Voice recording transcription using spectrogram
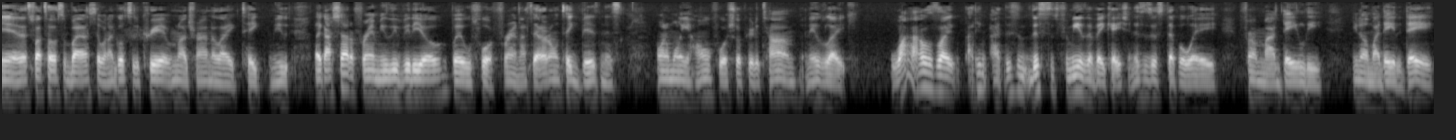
Yeah, that's what I told somebody. I said when I go to the crib, I'm not trying to like take music. Like I shot a friend music video, but it was for a friend. I said I don't take business when I'm only home for a short period of time. And it was like, why? I was like, I didn't. I, this is this is for me is a vacation. This is a step away from my daily, you know, my day to day.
